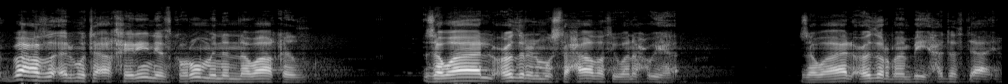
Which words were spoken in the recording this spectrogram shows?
بعض المتأخرين يذكرون من النواقض زوال عذر المستحاضة ونحوها. زوال عذر من به حدث دائم.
